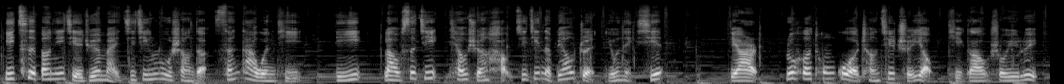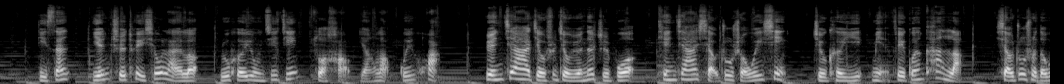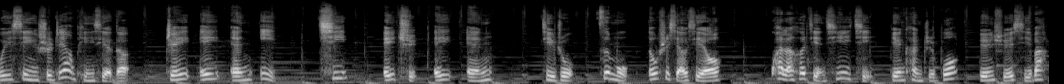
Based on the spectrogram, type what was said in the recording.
一次帮你解决买基金路上的三大问题：第一，老司机挑选好基金的标准有哪些？第二，如何通过长期持有提高收益率？第三，延迟退休来了，如何用基金做好养老规划？原价九十九元的直播，添加小助手微信就可以免费观看了。小助手的微信是这样拼写的：J A N E 七 H A N，记住字母都是小写哦。快来和简七一起边看直播边学习吧！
